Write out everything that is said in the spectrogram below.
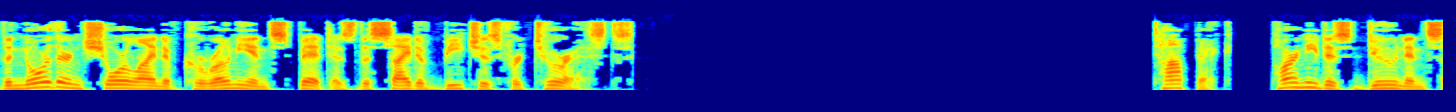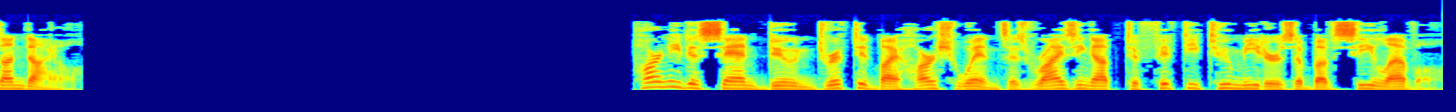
The northern shoreline of Curonian Spit is the site of beaches for tourists. Parnidis dune and sundial Parnidis sand dune drifted by harsh winds is rising up to 52 metres above sea level.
